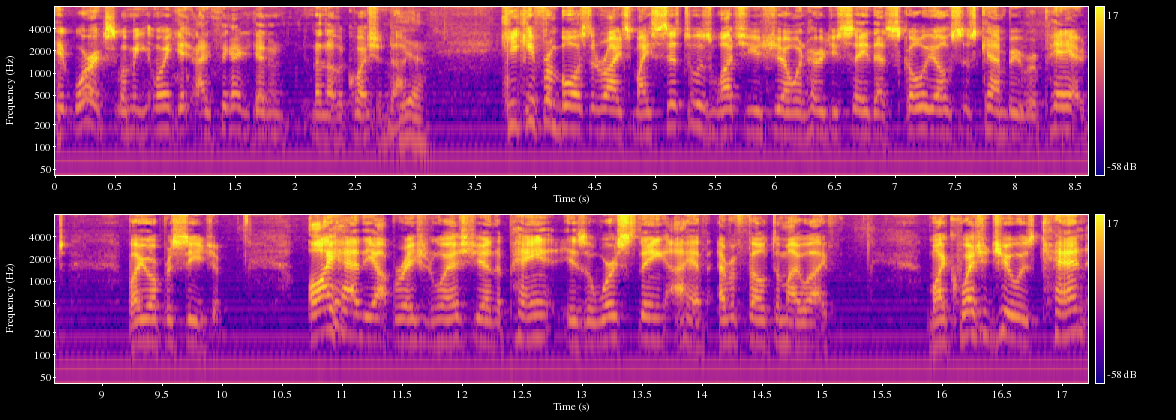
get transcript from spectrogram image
it works. Let me, let me get. I think I can get another question, Doc. Yeah. Kiki from Boston writes, My sister was watching your show and heard you say that scoliosis can be repaired by your procedure. I had the operation last year and the pain is the worst thing I have ever felt in my life. My question to you is can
